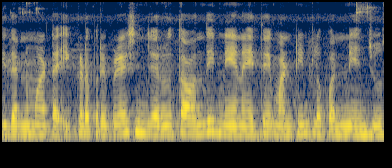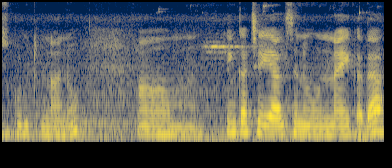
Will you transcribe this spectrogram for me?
ఇదన్నమాట. ఇక్కడ ప్రిపరేషన్ జరుగుతూ ఉంది. నేనైతే వంటింట్లో పని నేను చూసుకుంటున్నాను. ఇంకా చేయాల్సినవి ఉన్నాయి కదా.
